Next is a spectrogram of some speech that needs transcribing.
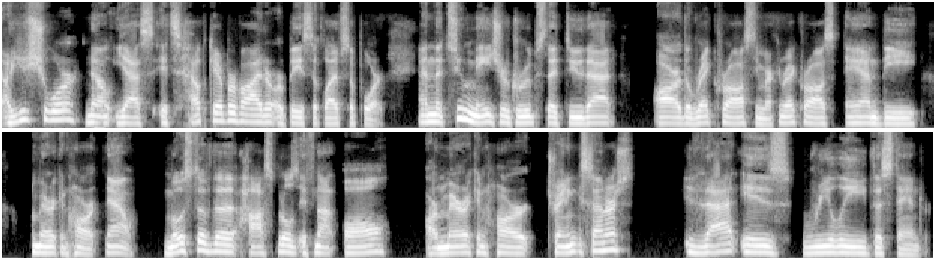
Are you sure? No, yes, it's healthcare provider or basic life support. And the two major groups that do that are the Red Cross, the American Red Cross, and the American Heart. Now, most of the hospitals, if not all, are American Heart training centers. That is really the standard.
